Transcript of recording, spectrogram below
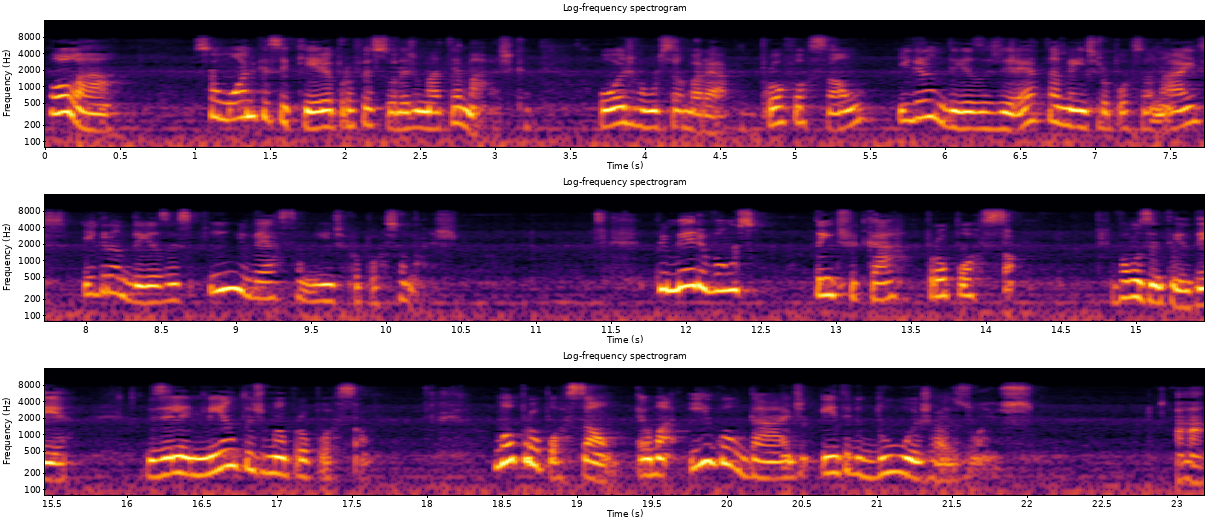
Olá, sou Mônica Siqueira, professora de matemática. Hoje vamos trabalhar com proporção e grandezas diretamente proporcionais e grandezas inversamente proporcionais. Primeiro vamos identificar proporção. Vamos entender os elementos de uma proporção. Uma proporção é uma igualdade entre duas razões. A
